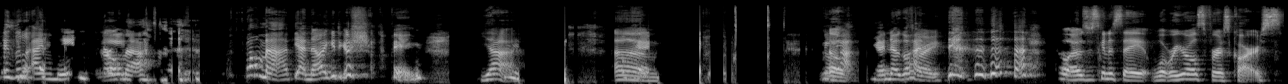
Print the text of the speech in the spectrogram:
It's literally- I made Girl money. math. Girl math. Yeah, now I get to go shopping. Yeah. Okay. Um, Go Oh. ahead. Yeah, no, go ahead. oh, I was just gonna say, what were your all's first cars?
